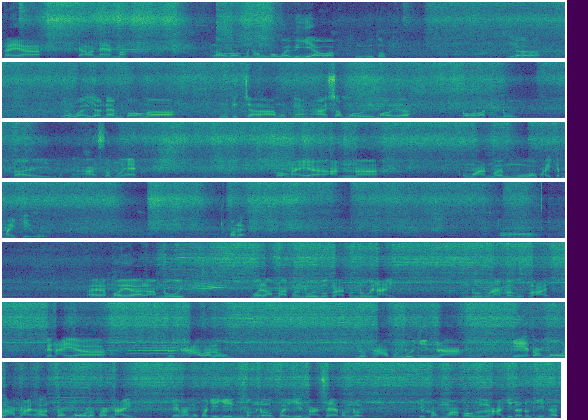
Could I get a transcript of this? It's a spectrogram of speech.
đây à, chào anh em à. lâu rồi mình không có quay video à, trên youtube. Giờ giờ quay cho anh em con uh, Multichara 1260 mới à, đồ lại phần đuôi. Đây 1260S con này à, anh à, ông anh mới mua bảy trăm mấy triệu. Quá đẹp. Đó đây là mới à, làm đuôi. Mới làm lại phần đuôi, vứt lại phần đuôi này. Phần đuôi của nó mới vứt lại. Cái này à, được tháo ra luôn. Được tháo phần đuôi zin ra. Chế toàn bộ, làm lại hết toàn bộ là phần này. Để mai mốt có gì zin vẫn được vì zin bán xe vẫn được. Chứ không à, có hư hại gì tới đồ zin hết.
